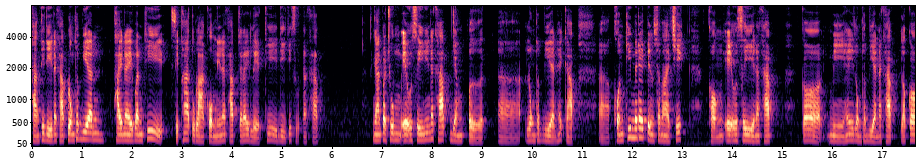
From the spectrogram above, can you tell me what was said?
ทางที่ดีนะครับ ลงทะเบียนภายในวันที่ 15 ตุลาคมนี้นะครับ จะได้เลทที่ดีที่สุดนะครับ งานประชุม AOC นี้นะครับยังเปิดลงทะเบียนให้กับคนที่ไม่ได้เป็นสมาชิกของ AOC นะครับ ก็มีให้ลงทะเบียนนะครับ แล้วก็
